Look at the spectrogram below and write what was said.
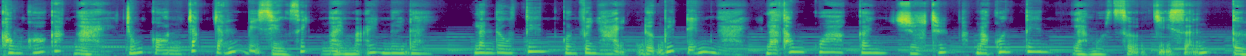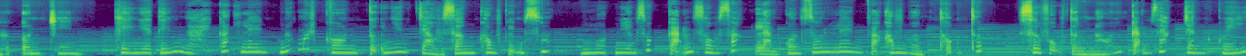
Không có các ngài, chúng con chắc chắn bị xiềng xích mãi mãi nơi đây. Lần đầu tiên con vinh hạnh được biết đến Ngài là thông qua kênh YouTube mà con tin là một sự chỉ dẫn từ ơn trên. Khi nghe tiếng Ngài cất lên, nước mắt con tự nhiên trào dâng không kiểm soát. Một niềm xúc cảm sâu sắc làm con run lên và không ngừng thổn thức. Sư phụ từng nói cảm giác chân quý,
